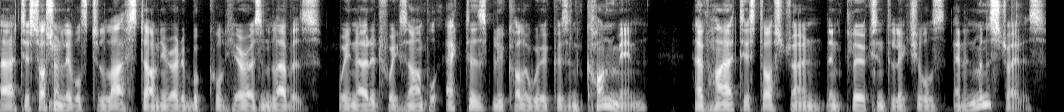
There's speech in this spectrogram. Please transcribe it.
uh, testosterone levels to lifestyle. And he wrote a book called Heroes and Lovers, where he noted, for example, actors, blue collar workers, and con men have higher testosterone than clerks, intellectuals, and administrators.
